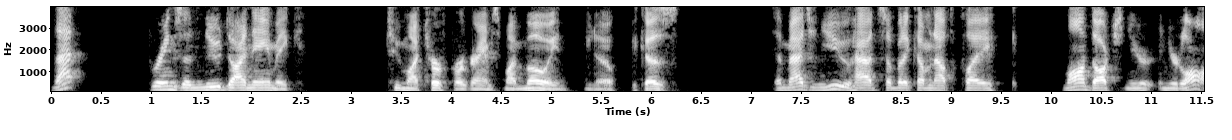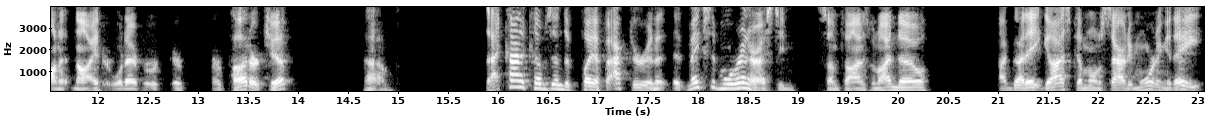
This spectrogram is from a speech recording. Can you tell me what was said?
That brings a new dynamic to my turf programs, my mowing, you know, because imagine you had somebody coming out to play lawn darts in your in your lawn at night or whatever, or, or putt or chip. Um, that kind of comes into play a factor, and it, it makes it more interesting sometimes. When I know I've got eight guys coming on a Saturday morning at eight,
